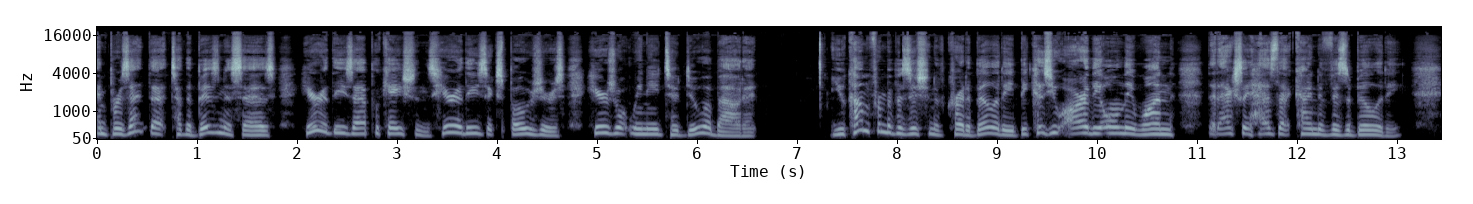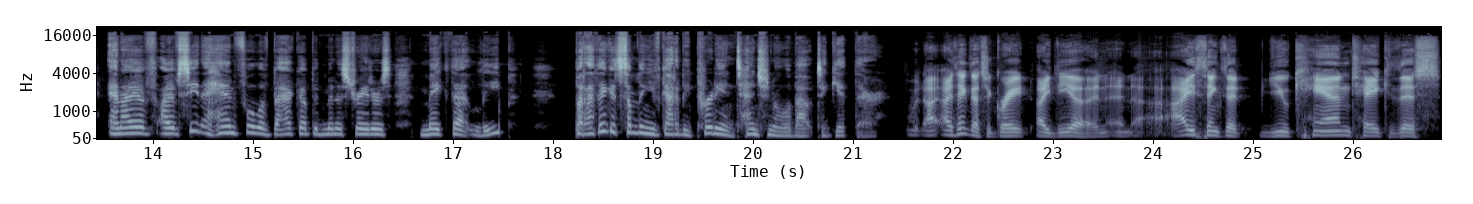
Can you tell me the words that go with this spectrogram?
and present that to the business as here are these applications, here are these exposures, here's what we need to do about it. You come from a position of credibility because you are the only one that actually has that kind of visibility. And I have I have seen a handful of backup administrators make that leap, but I think it's something you've got to be pretty intentional about to get there. I, think that's a great idea, and and I think that you can take this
